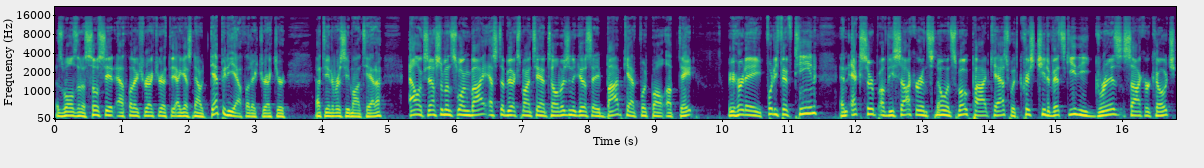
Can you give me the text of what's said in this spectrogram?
as well as an associate athletic director at the, I guess now deputy athletic director at the University of Montana. Alex Eshelman swung by SWX Montana Television to get us a Bobcat football update. We heard a Footy 15, an excerpt of the Soccer and Snow and Smoke podcast with Chris Citowicki, the Grizz soccer coach,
